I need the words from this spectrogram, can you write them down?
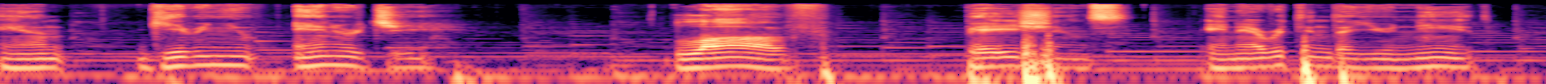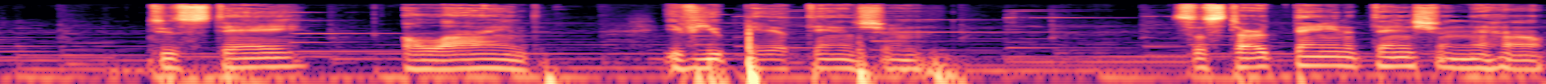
and giving you energy, love, patience, and everything that you need to stay aligned if you pay attention. So start paying attention now.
